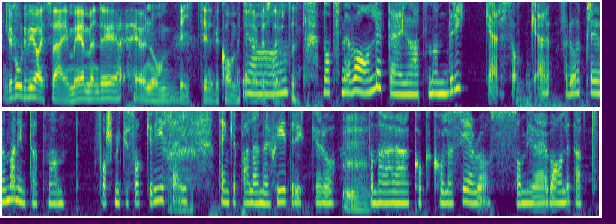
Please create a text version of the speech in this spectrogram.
Det borde vi göra i Sverige med, men det är nog en bit till vi kommer till Ja. det beslutet. Något som är vanligt är ju att man dricker socker, för då upplever man inte att man får så mycket socker i sig. Tänker på alla energidrycker och Mm. de här Coca-Cola Zeros som ju är vanligt att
